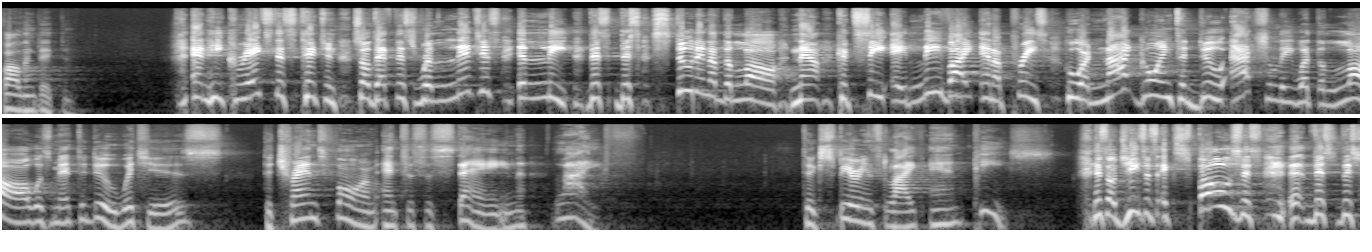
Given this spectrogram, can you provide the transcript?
Fallen victim. And he creates this tension so that this religious elite, this, this student of the law, now could see a Levite and a priest who are not going to do actually what the law was meant to do, which is to transform and to sustain life, to experience life and peace. And so Jesus exposes uh, this, this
